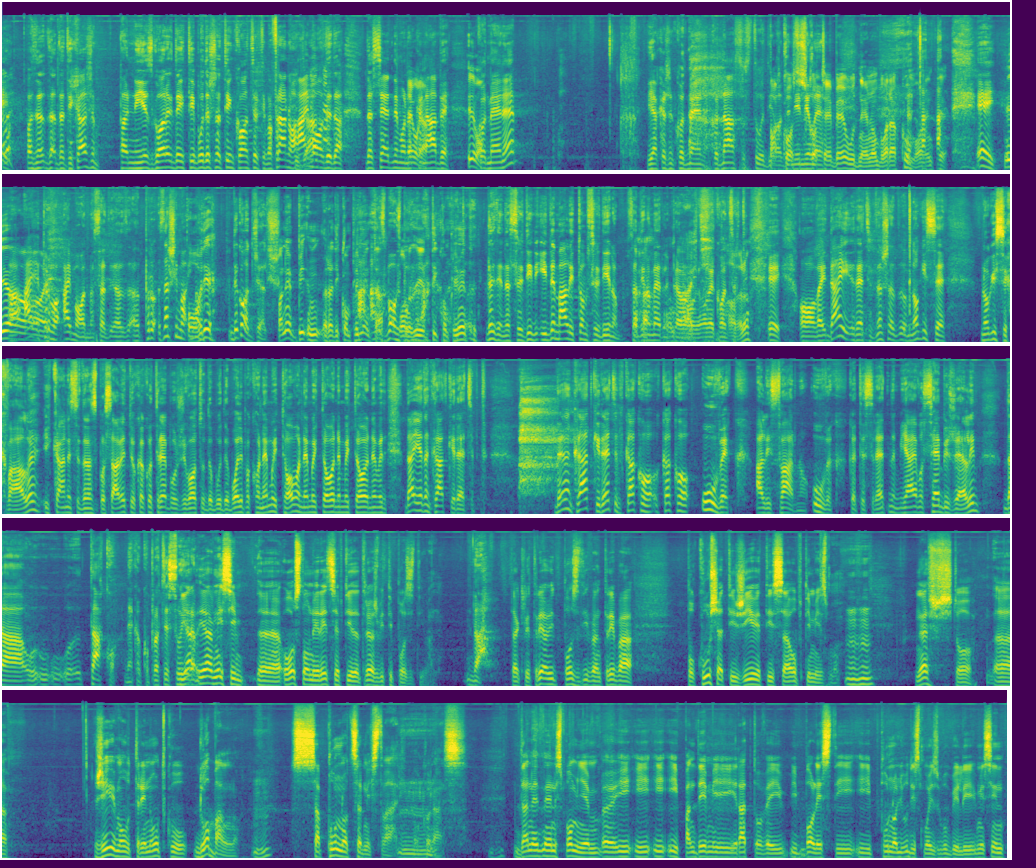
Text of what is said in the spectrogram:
Ej, pa da, da, ti kažem, pa nije zgorek da i ti budeš na tim koncertima. Frano, ajmo ovde da, da sednemo na kanabe kod mene. Ja kažem kod mene, kod nas u studiju. Pa ovde ko, nije ni ko lepo. tebe u dnevnom boraku, molim te. Ej, a, ajde prvo, ajmo odmah sad. Prvo, znaš ima... ima Ovdje? Gde god želiš. Pa ne, radi komplimenta. A, a, zbog, zbog, Ono, ti komplimenti... Gledaj, na sredini, ide mali tom sredinom. Sad Dino onda peva ove, koncerte. Ej, ovaj, daj recept. Znaš, mnogi se, mnogi se hvale i kane se da nas posavetuju kako treba u životu da bude bolje, pa kao nemojte ovo, nemojte ovo, nemojte ovo, nemojte... Daj jedan kratki recept. Daj jedan kratki recept kako, kako uvek, ali stvarno, uvek kad te sretnem, ja evo sebi želim da u, u, u, tako nekako Ja, procesuiram. ja mislim, e, osnovni recept je da trebaš biti pozitivan. Da. Dakle, treba biti pozitivan, treba pokušati živjeti sa optimizmom. Znaš što, a, živimo u trenutku globalno sa puno crnih stvari oko nas. Da ne, ne, ne spominjem e, i, i, i, i pandemije, i ratove, i, bolesti, i puno ljudi smo izgubili. Mislim,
